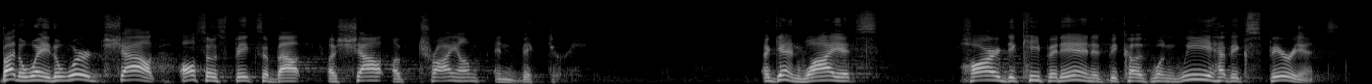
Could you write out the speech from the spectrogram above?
By the way, the word shout also speaks about a shout of triumph and victory. Again, why it's hard to keep it in is because when we have experienced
